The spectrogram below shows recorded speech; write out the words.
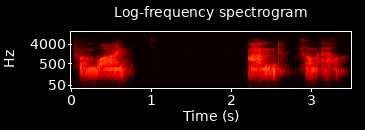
from Y and from L.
